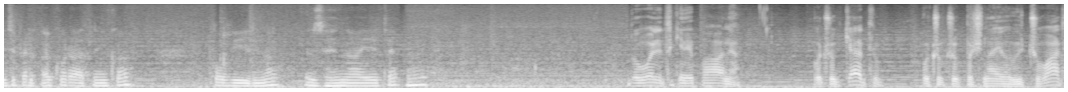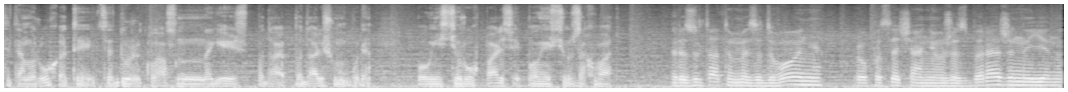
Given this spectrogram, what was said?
І тепер акуратненько, повільно згинаєте. Доволі таки непогане почуття. Ти по починає його відчувати, там рухати. Це дуже класно. Надіюсь, подальшому буде повністю рух пальців, повністю захват. Результатом ми задоволені. Кровопостачання вже збережене є на,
